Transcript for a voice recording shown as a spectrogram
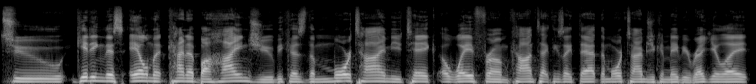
to getting this ailment kind of behind you because the more time you take away from contact, things like that, the more times you can maybe regulate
